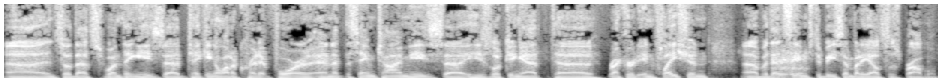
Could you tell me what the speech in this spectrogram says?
Uh, and so that's one thing he's uh, taking a lot of credit for. And at the same time, he's he's looking at record inflation, but that mm-hmm. seems to be somebody else's problem.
